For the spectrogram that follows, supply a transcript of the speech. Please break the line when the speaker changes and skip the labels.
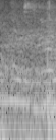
that
might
